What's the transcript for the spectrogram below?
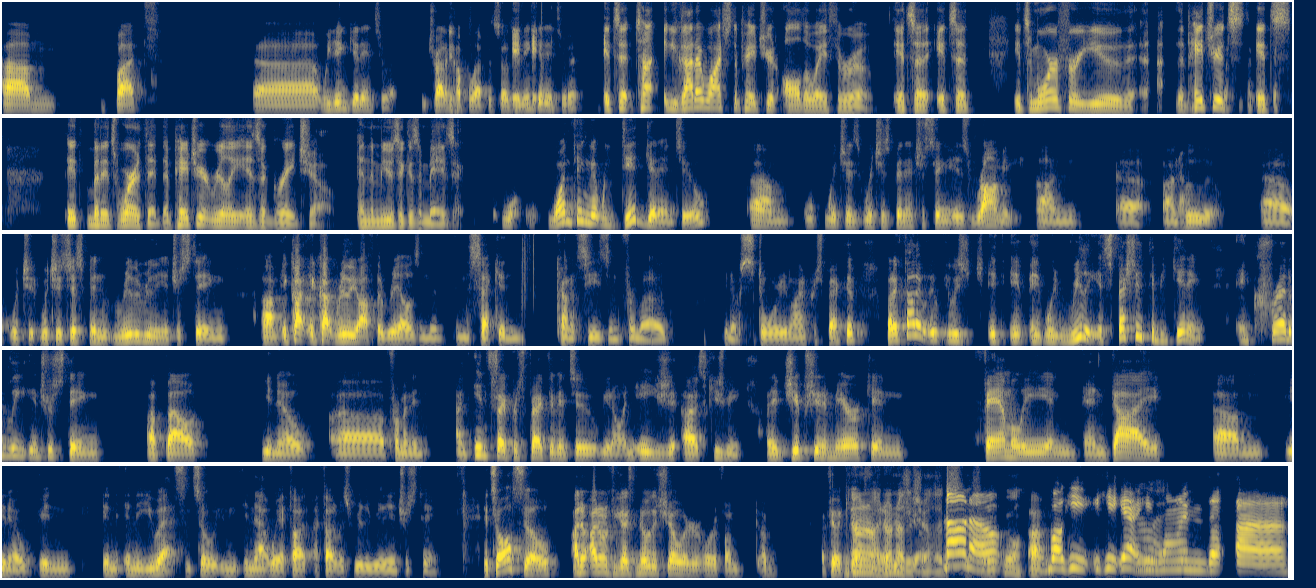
um, but uh, we didn't get into it. We tried a couple episodes. We didn't get into it. It's a t- you got to watch the Patriot all the way through. It's a it's a it's more for you. The, the Patriots. It's it, but it's worth it. The Patriot really is a great show, and the music is amazing. One thing that we did get into, um, which is which has been interesting, is Ramy on uh, on Hulu, uh, which which has just been really really interesting. Um, it got it got really off the rails in the in the second kind of season from a you know storyline perspective, but I thought it, it was it, it it really especially at the beginning incredibly interesting about you know uh, from an an insight perspective into you know an Asia uh, excuse me an Egyptian American family and and guy um, you know in in in the US and so in, in that way I thought I thought it was really really interesting it's also I don't I don't know if you guys know the show or, or if I'm, I'm I feel like you No, no, I don't know the the show. That's, No, that's really no. cool. um, Well, he he yeah he won the uh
